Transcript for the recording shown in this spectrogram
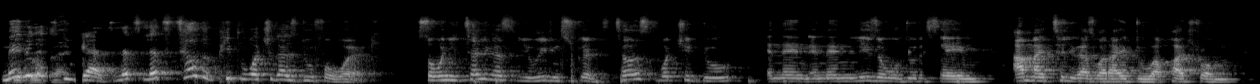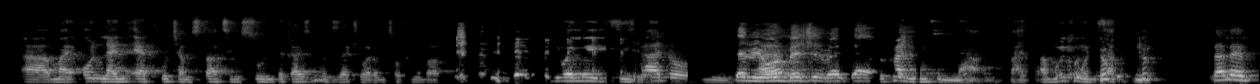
Maybe let's back. do that. Let's let's tell the people what you guys do for work. So when you're telling us you're reading scripts, tell us what you do, and then and then Lisa will do the same. I might tell you guys what I do apart from uh, my online app, which I'm starting soon. The guys know exactly what I'm talking about. you were late, Caesar. I know. Mm. That we won't mention right now. We can't mention now, but I'm working on Look, something. look, Lalela,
